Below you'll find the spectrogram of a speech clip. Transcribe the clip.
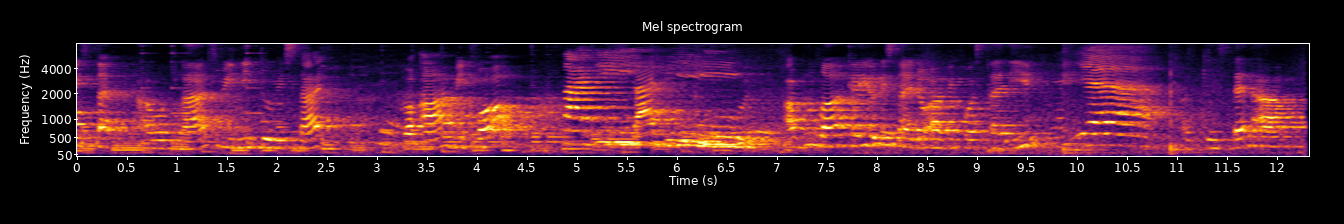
we start our class, we need to recite doa before study. Study. Abdullah, can you recite doa before study? Yeah. Okay, stand up.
